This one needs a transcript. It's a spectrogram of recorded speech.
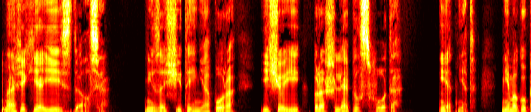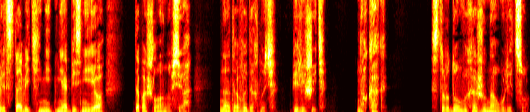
Нафиг я ей сдался. Ни защита и ни опора. Еще и прошляпил с фото. Нет-нет, не могу представить ни дня без нее. Да пошло оно все. Надо выдохнуть, пережить. Но как? С трудом выхожу на улицу.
